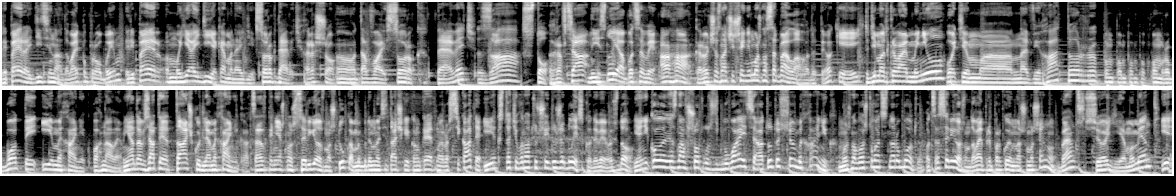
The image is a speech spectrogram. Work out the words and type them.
Repair ID ціна. Давай попробуємо. Repair, моє ID, яке в мене ID? 49. Хорошо. О, давай 49 за 100. Гравця не існує, або це ви. Ага, коротше, значить, ще й не можна себе лагодити. Окей. Тоді ми відкриваємо меню, потім е, навігатор. Пом-пом-пом-пом. Попом роботи і механік. Погнали. Мені треба взяти тачку для механіка. Це, звісно ж, серйозна штука. Ми будемо на ці тачки конкретно розсікати. І, кстати, вона тут ще й дуже близько. Диви, ось до. Я ніколи не знав, що тут відбувається, а тут ось механік. Можна влаштуватися на роботу. Оце серйозно. Давай припаркуємо нашу машину. Бемц, все, є момент. І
